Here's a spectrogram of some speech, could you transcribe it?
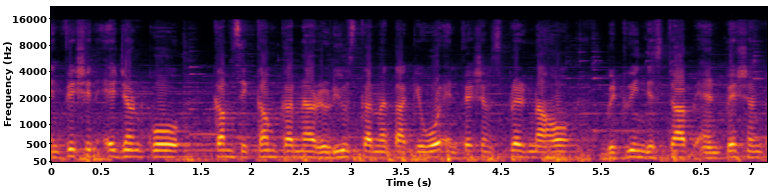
इन्फेक्शन एजेंट को कम से कम करना रिड्यूस करना ताकि वो इन्फेक्शन स्प्रेड ना हो between the staff and patient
